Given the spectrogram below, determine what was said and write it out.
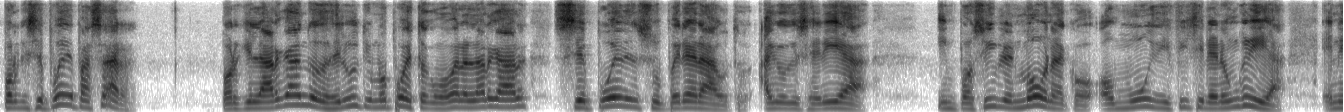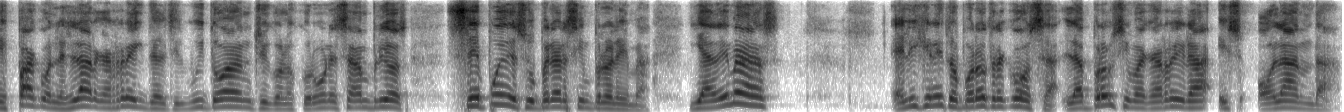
Porque se puede pasar. Porque largando desde el último puesto, como van a largar, se pueden superar autos. Algo que sería imposible en Mónaco o muy difícil en Hungría. En Spa, con las largas rectas, el circuito ancho y con los curbones amplios, se puede superar sin problema. Y además, eligen esto por otra cosa. La próxima carrera es Holanda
